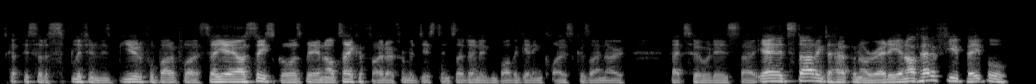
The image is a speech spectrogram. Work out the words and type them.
It's got this sort of split in this beautiful butterfly. So yeah, I see Scoresby and I'll take a photo from a distance. I don't even bother getting close because I know that's who it is. So yeah, it's starting to happen already. And I've had a few people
